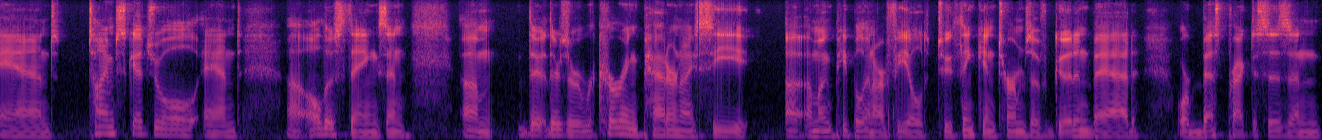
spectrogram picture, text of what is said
and time schedule and uh, all those things. And um, there, there's a recurring pattern I see uh, among people in our field to think in terms of good and bad or best practices and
